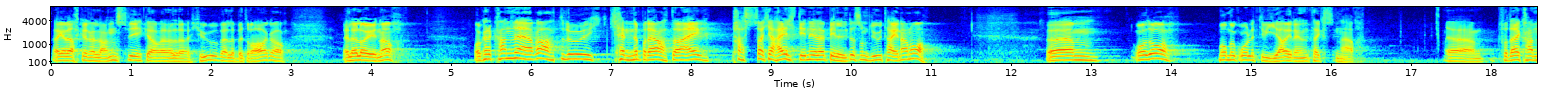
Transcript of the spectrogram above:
Jeg er verken en landssviker eller tjuv eller bedrager eller løgner. Og Det kan være at du kjenner på det at jeg passer ikke helt inn i det bildet som du tegner nå. Um, og da må vi gå litt videre i denne teksten her. Um, for det kan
